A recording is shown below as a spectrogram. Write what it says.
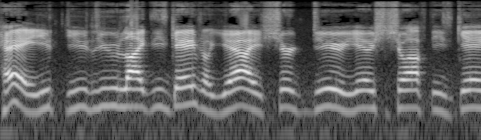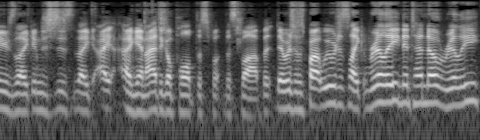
Hey, you you you like these games? Oh yeah, I sure do. Yeah, we should show off these games. Like, and it's just like I again, I had to go pull up the spot, the spot, but there was a spot we were just like, really, Nintendo, really?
